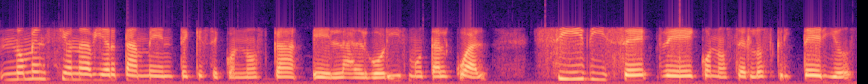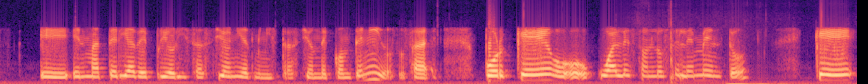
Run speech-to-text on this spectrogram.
no menciona abiertamente que se conozca el algoritmo tal cual, sí dice de conocer los criterios eh, en materia de priorización y administración de contenidos, o sea, por qué o, cuáles son los elementos que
